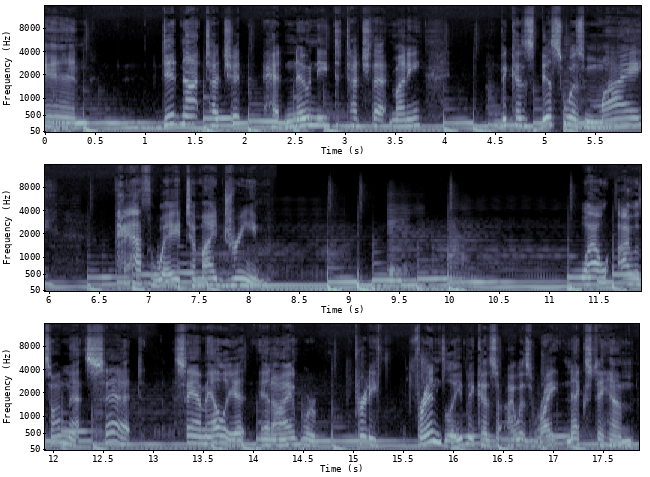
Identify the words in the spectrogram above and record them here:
and did not touch it, had no need to touch that money because this was my pathway to my dream. While I was on that set, Sam Elliott and I were pretty friendly because I was right next to him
